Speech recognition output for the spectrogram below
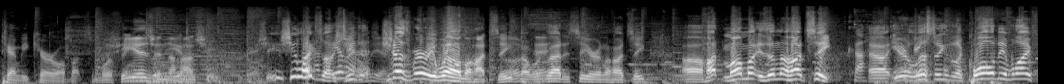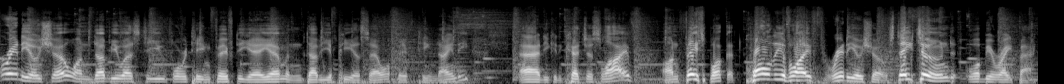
Tami Karol about some more things. She is in the hot industry. seat today. She, she likes us. She, feeling d- it. she does very well in the hot seat, but we're glad to see her in the hot seat. Uh, hot Mama is in the hot seat. Uh, you're listening to the Quality of Life radio show on WSTU 1450 AM and WPSL 1590. And you can catch us live on Facebook at Quality of Life Radio Show. Stay tuned. We'll be right back.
